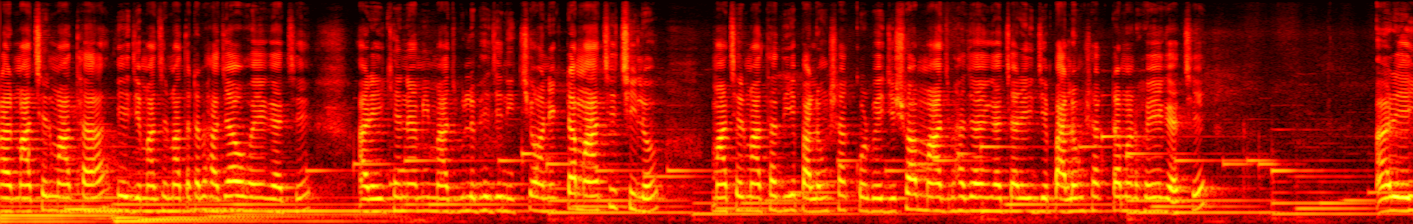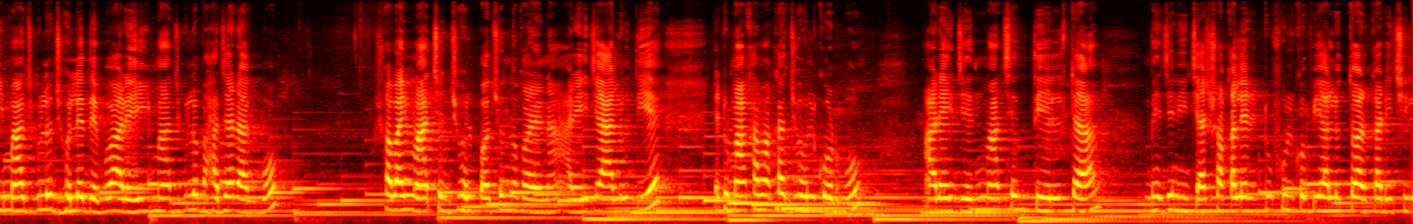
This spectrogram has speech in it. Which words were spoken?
আর মাছের মাথা, এই যে মাছের মাথাটা ভাজাও হয়ে গেছে। আর এইখানে আমি মাছগুলো ভেজে নিচ্ছি। অনেকটা মাছই ছিল। মাছের মাথা দিয়ে পালং শাক করবে। এই যে সব মাছ ভাজা হয়ে গেছে। আর এই যে পালং শাকটা আমার হয়ে গেছে। আর এই মাছগুলো ঝোলে দেবো। আর এই মাছগুলো ভাজা রাখব। সবাই মাছের ঝোল পছন্দ করে না। আর এই যে আলু দিয়ে একটু মাখা মাখা ঝোল করব। আর এই যে মাছের তেলটা ভেজে নিচ্ছি আর সকালের একটু ফুলকপি, আলুর তরকারি ছিল।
